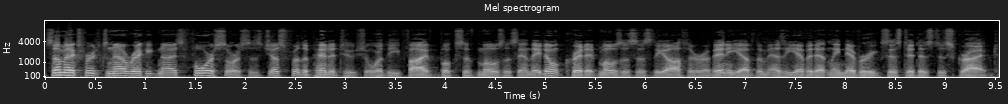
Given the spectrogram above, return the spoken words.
Some experts now recognize four sources just for the Pentateuch, or the five books of Moses, and they don't credit Moses as the author of any of them, as he evidently never existed as described.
